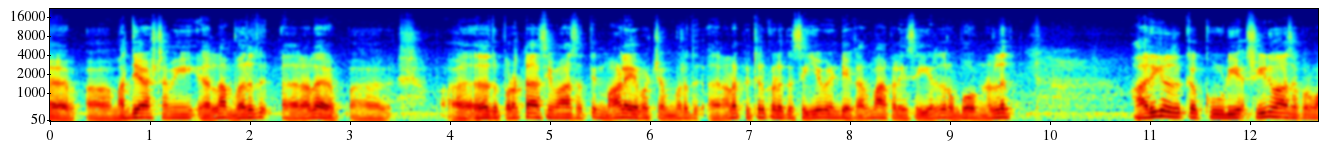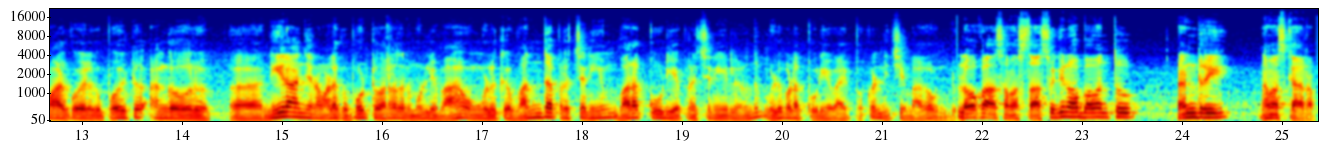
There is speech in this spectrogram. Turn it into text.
மத்தியாஷ்டமி இதெல்லாம் வருது. அதனால் அதாவது புரட்டாசி மாதத்தின் மாலையபட்சம் வருது. அதனால் பித்தர்களுக்கு செய்ய வேண்டிய கர்மாக்களை செய்கிறது ரொம்பவும் நல்லது. அருகில் இருக்கக்கூடிய ஸ்ரீனிவாச பெருமாள் கோயிலுக்கு போயிட்டு அங்கே ஒரு நீராஞ்சன வழக்கு போட்டு வர்றதன் மூலியமாக உங்களுக்கு வந்த பிரச்சனையும் வரக்கூடிய பிரச்சனையிலிருந்து விடுபடக்கூடிய வாய்ப்புகள் நிச்சயமாக உண்டு. லோகா சமஸ்தா சுகினோ பவந்து. நன்றி. நமஸ்காரம்.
